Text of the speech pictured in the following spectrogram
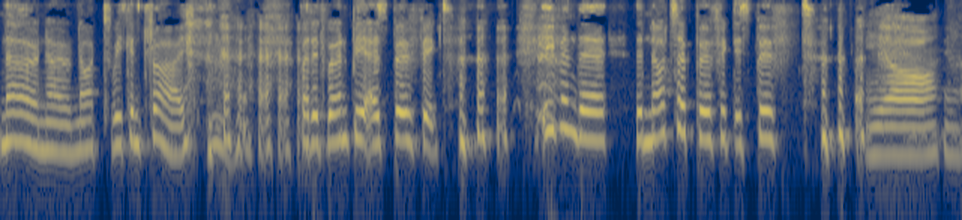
No, no, not. We can try, but it won't be as perfect. Even the the not so perfect is perfect. yeah. yeah.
